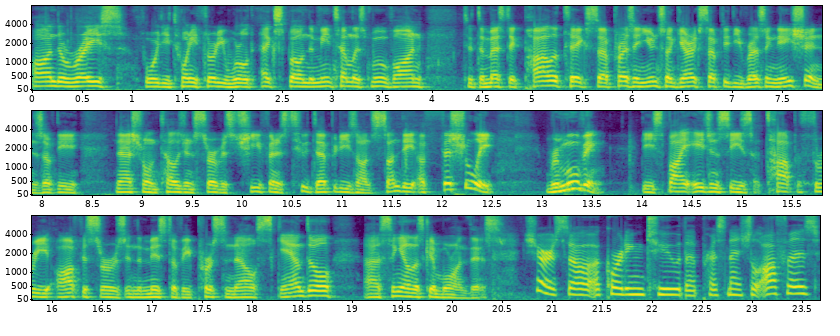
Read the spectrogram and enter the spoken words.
on the race for the 2030 World Expo. In the meantime, let's move on to domestic politics. Uh, President Yoon Suk-yeol accepted the resignations of the National Intelligence Service chief and his two deputies on Sunday, officially removing the spy agency's top three officers in the midst of a personnel scandal. Uh, let's get more on this. Sure. So, according to the presidential office,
